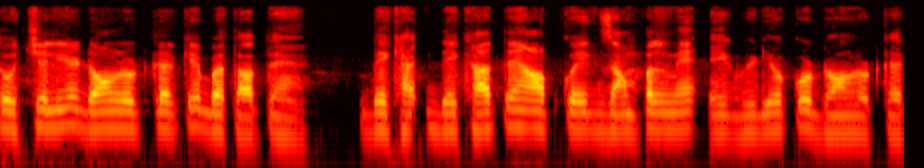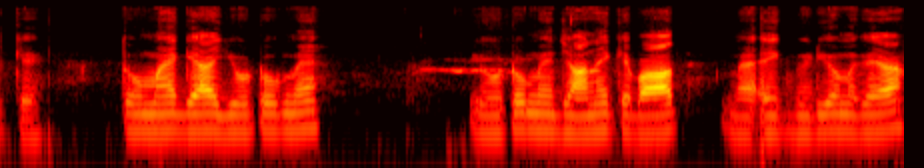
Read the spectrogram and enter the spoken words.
तो चलिए डाउनलोड करके बताते हैं। देखा, दिखाते हैं आपको एग्ज़ाम्पल में एक वीडियो को डाउनलोड करके। तो मैं गया यूट्यूब में। यूट्यूब में जाने के बाद मैं एक वीडियो में गया।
